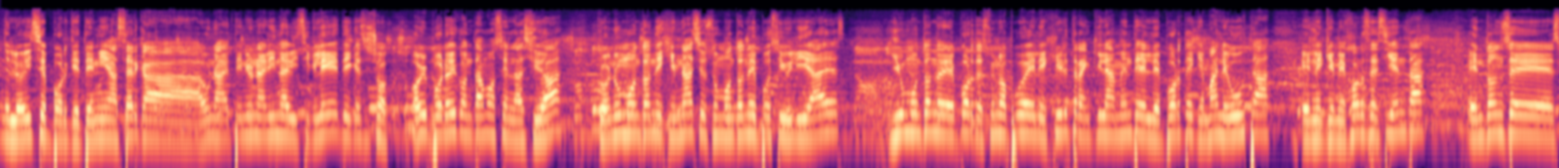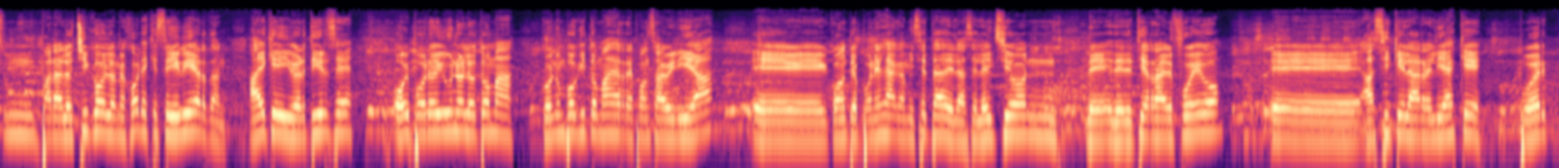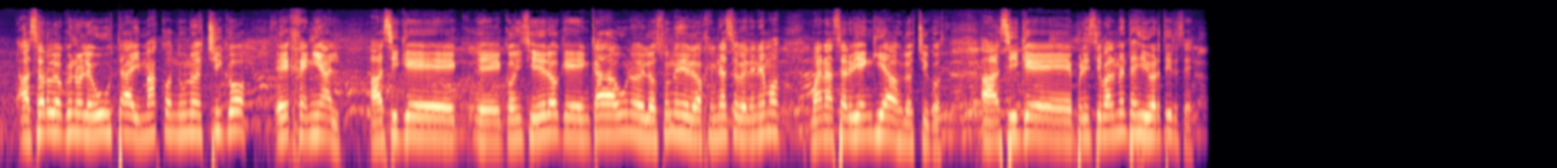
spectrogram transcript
lo hice porque tenía cerca una, tenía una linda bicicleta y qué sé yo. Hoy por hoy contamos en la ciudad con un montón de gimnasios, un montón de posibilidades y un montón de deportes. Uno puede elegir tranquilamente el deporte que más le gusta, en el que mejor se sienta entonces, para los chicos lo mejor es que se diviertan, hay que divertirse. Hoy por hoy uno lo toma con un poquito más de responsabilidad. Eh, cuando te pones la camiseta de la selección de, Tierra del Fuego. Eh, así que la realidad es que poder hacer lo que uno le gusta y más cuando uno es chico es genial. Así que eh, considero que en cada uno de los uno y de los gimnasios que tenemos van a ser bien guiados los chicos. Así que principalmente es divertirse.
